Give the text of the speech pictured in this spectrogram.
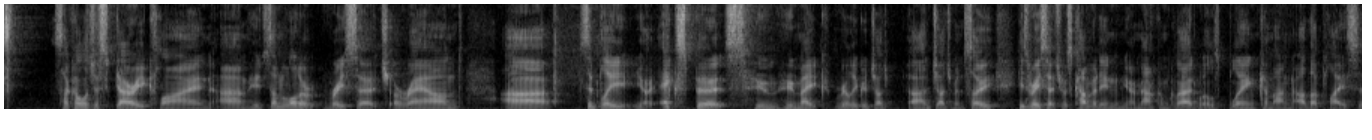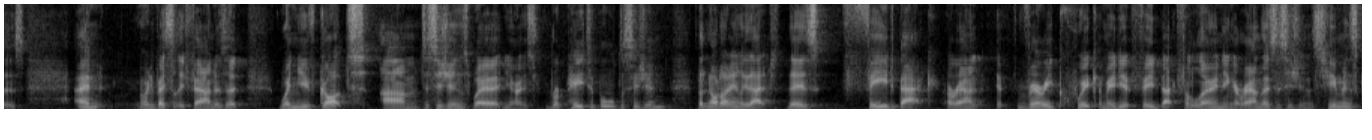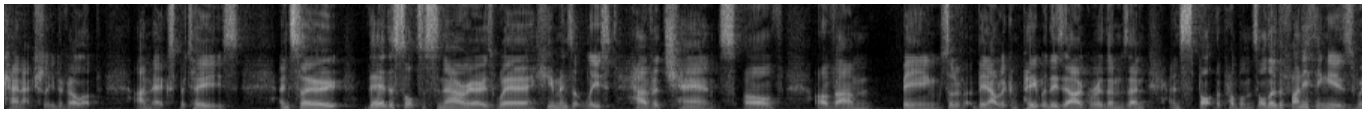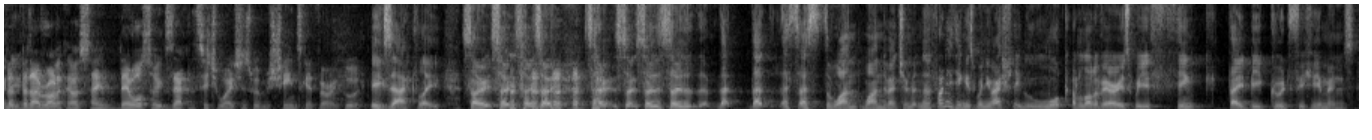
psychologist Gary Klein um, who's done a lot of research around uh, simply you know experts who, who make really good judge, uh, judgment. So his research was covered in you know Malcolm Gladwell's Blink among other places, and what he basically found is that when you've got um, decisions where you know it's repeatable decision, but not only that, there's feedback around very quick, immediate feedback for learning around those decisions. Humans can actually develop um, expertise, and so they're the sorts of scenarios where humans at least have a chance of of um, being sort of being able to compete with these algorithms and, and spot the problems. Although the funny thing is when But, you but ironically, I was saying they're also exactly the situations where machines get very good. Exactly. So so so so so so so, so that, that that's, that's the one one dimension. And the funny thing is when you actually look at a lot of areas where you think they'd be good for humans,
